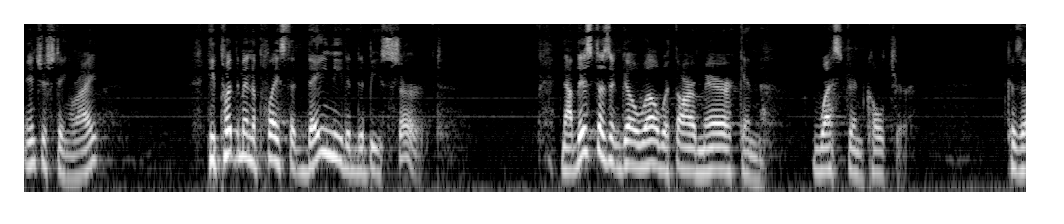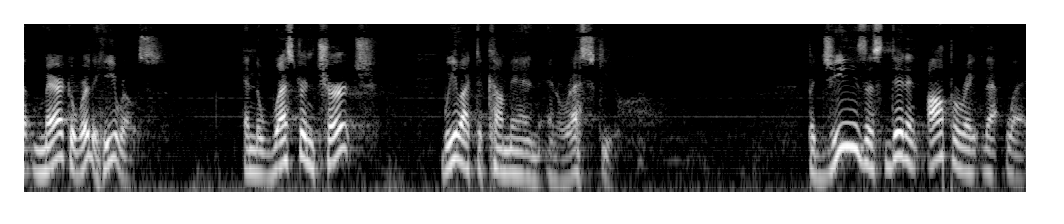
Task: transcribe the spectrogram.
Interesting, right? He put them in a place that they needed to be served. Now, this doesn't go well with our American Western culture. Because America, we're the heroes. And the Western church, we like to come in and rescue. But Jesus didn't operate that way.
